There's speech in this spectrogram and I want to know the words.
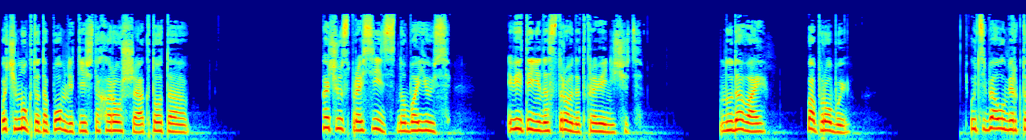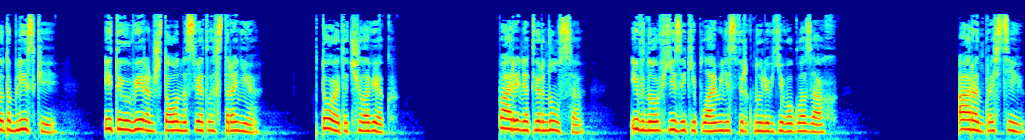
Почему кто-то помнит нечто хорошее, а кто-то Хочу спросить, но боюсь. Ведь ты не настроен откровенничать. Ну давай, попробуй. У тебя умер кто-то близкий, и ты уверен, что он на светлой стороне. Кто этот человек? Парень отвернулся, и вновь языки пламени сверкнули в его глазах. «Аарон, прости,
